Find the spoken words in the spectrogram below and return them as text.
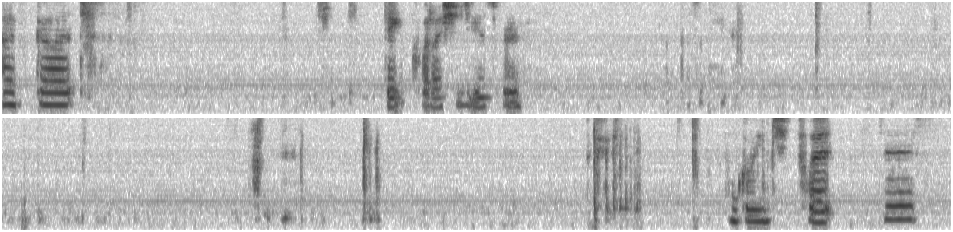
I've got think what I should use for this one here. Okay. I'm going to put this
